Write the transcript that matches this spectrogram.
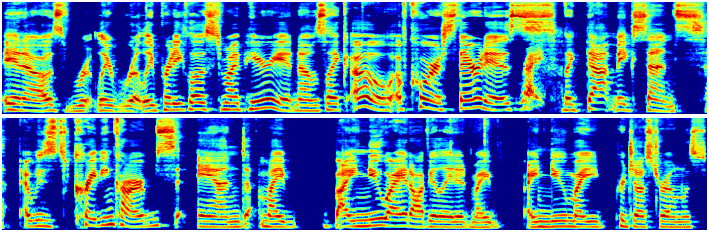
you know, I was really, really pretty close to my period. And I was like, oh, of course, there it is. Right. Like that makes sense. I was craving carbs and my I knew I had ovulated. My I knew my progesterone was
